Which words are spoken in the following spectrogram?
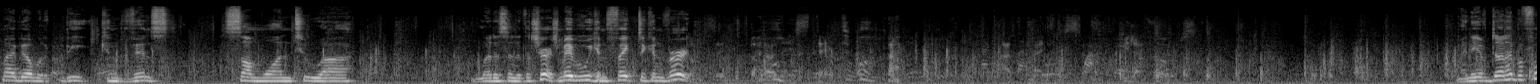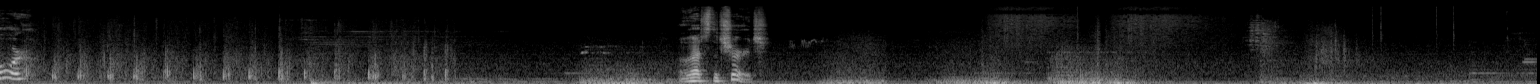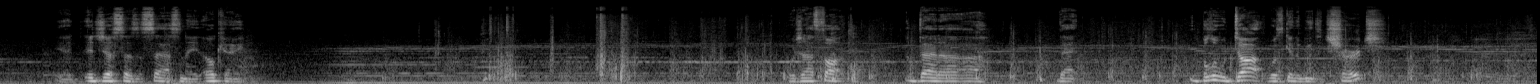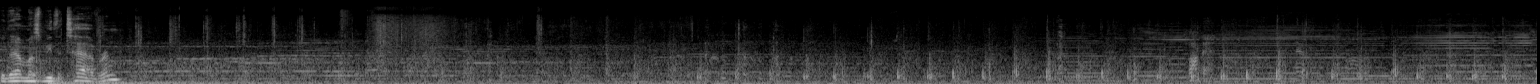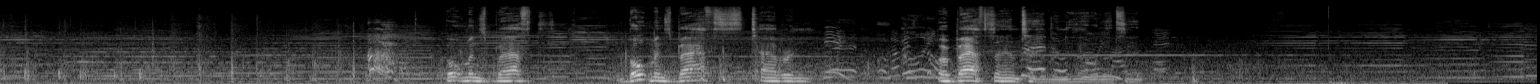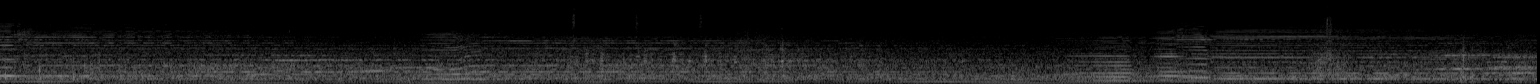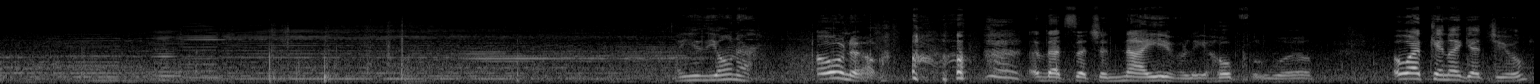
Might be able to be convinced someone to uh, let us into the church. Maybe we can fake to convert. Many have done it before. Oh, that's the church. It, just says assassinate. Okay. Which I thought that uh that blue dot was gonna be the church. But that must be the tavern. Bath, Boatman's Baths Tavern, or Baths and Tavern. Is that what that said? The owner? Oh no. That's such a naively hopeful world. What can I get you?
